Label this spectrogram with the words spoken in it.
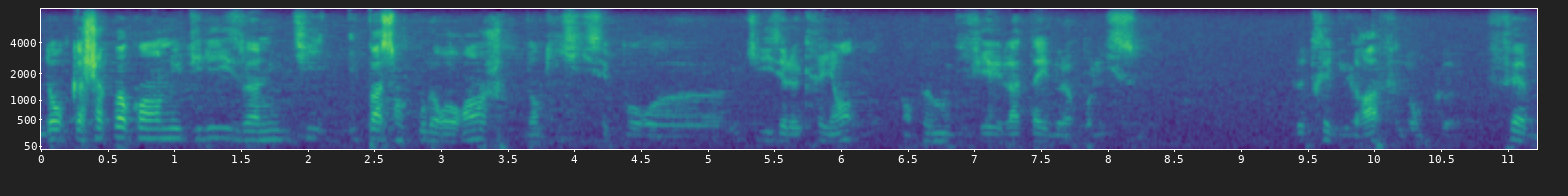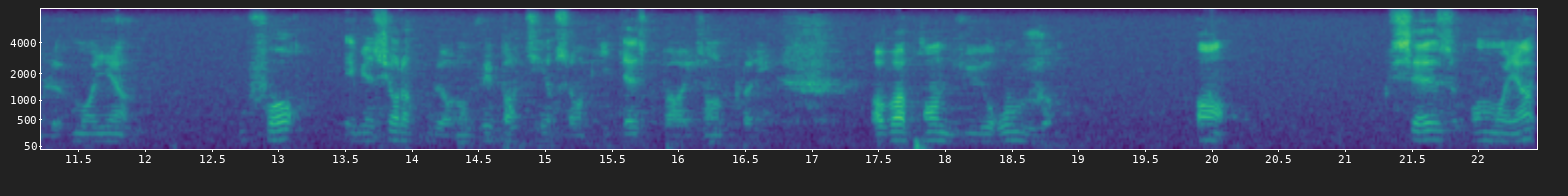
Donc, à chaque fois qu'on utilise un outil, il passe en couleur orange. Donc, ici, c'est pour euh, utiliser le crayon. On peut modifier la taille de la police, le trait du graphe, donc euh, faible, moyen ou fort, et bien sûr la couleur. Donc, je vais partir sur un petit test, par exemple. On va prendre du rouge en 16 en moyen.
